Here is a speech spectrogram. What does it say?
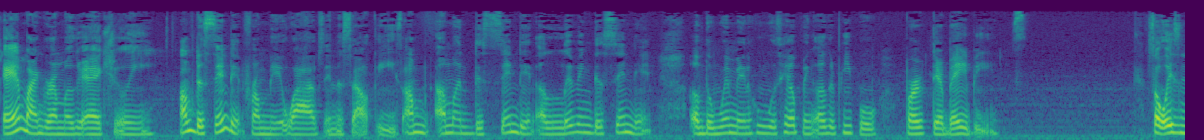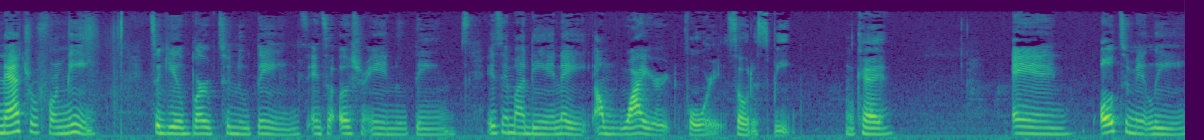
and my grandmother actually I'm descendant from midwives in the southeast. I'm I'm a descendant, a living descendant of the women who was helping other people birth their babies. So it's natural for me to give birth to new things and to usher in new things. It's in my DNA. I'm wired for it, so to speak. Okay? And ultimately,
